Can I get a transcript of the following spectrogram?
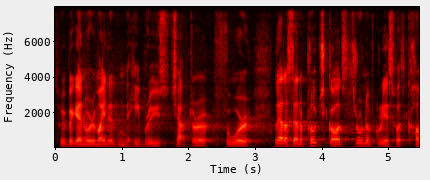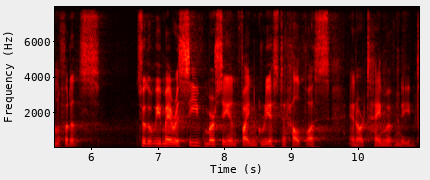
As we begin, we're reminded in Hebrews chapter 4 let us then approach God's throne of grace with confidence so that we may receive mercy and find grace to help us in our time of need.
